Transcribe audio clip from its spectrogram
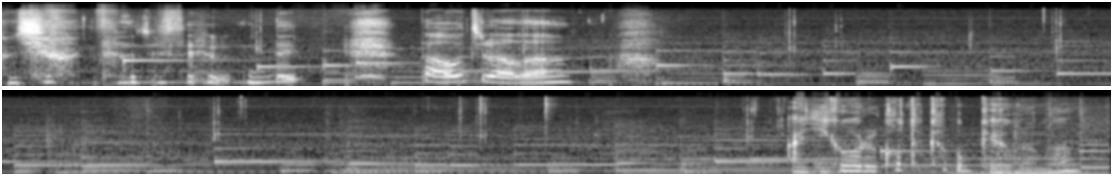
잠시만 기다려주세요. 근데 나오질 않아. 아, 이거를 커트해볼게요, 그러면.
